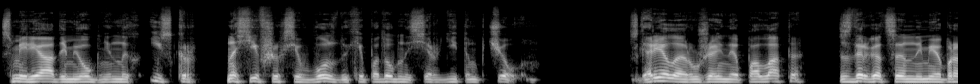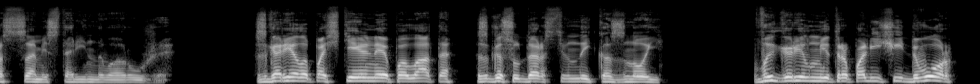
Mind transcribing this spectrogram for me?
с мириадами огненных искр, носившихся в воздухе подобно сердитым пчелам. Сгорела оружейная палата с драгоценными образцами старинного оружия. Сгорела постельная палата с государственной казной. Выгорел митрополичий двор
